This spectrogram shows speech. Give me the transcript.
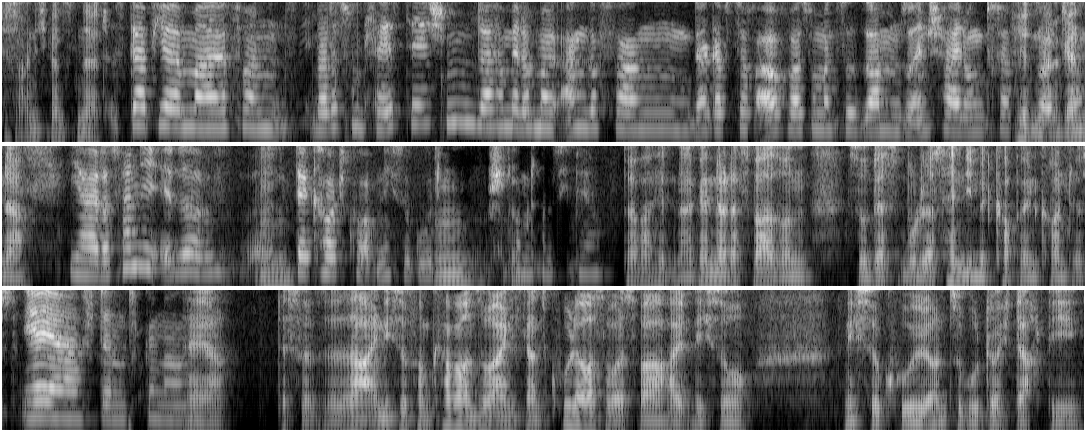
Das ist eigentlich ganz nett. Es gab ja mal von, war das von PlayStation? Da haben wir doch mal angefangen, da gab es doch auch was, wo man zusammen so Entscheidungen treffen Hidden sollte. Agenda. Ja, das fand ich, äh, der Couch-Koop nicht so gut. Mhm, vom stimmt. Prinzip her. Da war Hidden Agenda, das war so ein, so das, wo du das Handy mitkoppeln konntest. Ja, ja, stimmt, genau. Ja, ja. Das sah eigentlich so vom Cover und so eigentlich ganz cool aus, aber es war halt nicht so, nicht so cool und so gut durchdacht wie,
